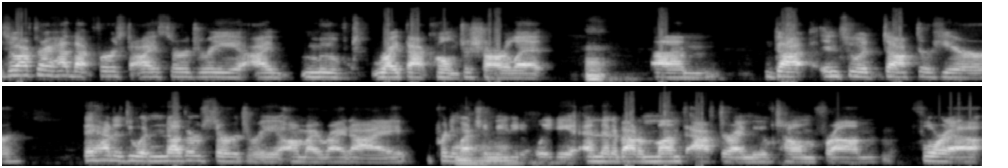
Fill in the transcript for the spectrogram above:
so after I had that first eye surgery, I moved right back home to Charlotte. Hmm. Um, got into a doctor here. They had to do another surgery on my right eye pretty much Mhm. immediately. And then about a month after I moved home from Florida,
